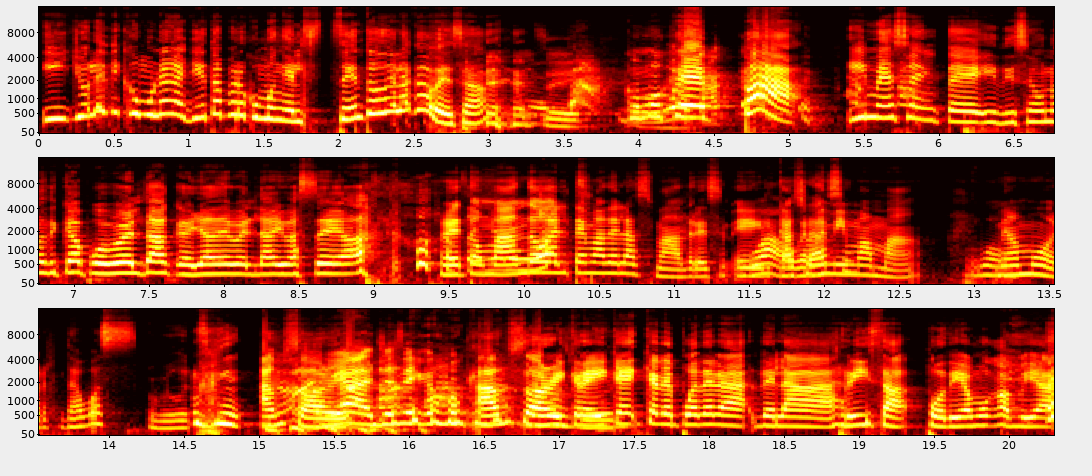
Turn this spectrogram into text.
Y yo le di como una galleta, pero como en el centro de la cabeza. sí. como Como que ¡pa! Y me senté y dice uno de que, pues verdad, que ella de verdad iba a hacer algo. Retomando el tema de las madres, el Wow, caso de mi gracias. mamá. Wow. Mi amor, That was rude. I'm sorry. Ya, yo sé como que... I'm sorry, creí que, que después de la, de la risa podíamos cambiar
